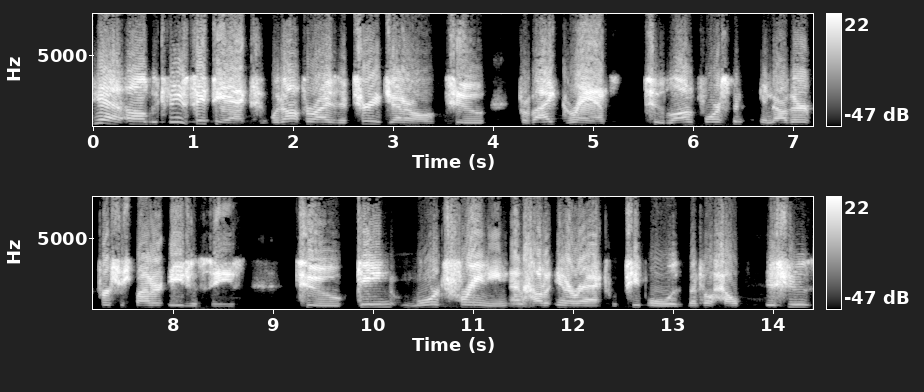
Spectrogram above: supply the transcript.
Yeah, um, the Community Safety Act would authorize the Attorney General to provide grants to law enforcement and other first responder agencies to gain more training on how to interact with people with mental health issues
